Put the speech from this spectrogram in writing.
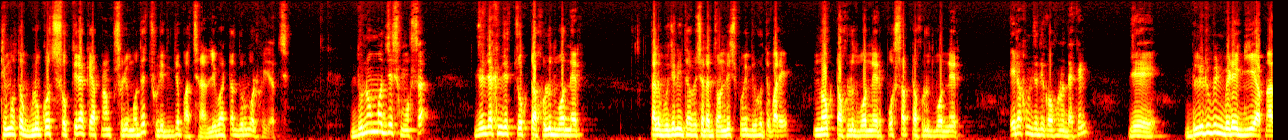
ঠিকমতো গ্লুকোজ শক্তিটাকে আপনার শরীরের মধ্যে ছড়িয়ে দিতে পারছে না, লিভারটা দুর্বল হয়ে যাচ্ছে। দু নম্বর যে সমস্যা, যদি দেখেন যে চোখটা হলুদ বর্ণের, তাহলে বুঝে নিতে হবে সেটা জন্ডিস প্রকৃতির হতে পারে, নখটা হলুদ বর্ণের, প্রস্রাবটা হলুদ বর্ণের। এরকম যদি কখনো দেখেন যে বিলিরুবিন বেড়ে গিয়ে আপনার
